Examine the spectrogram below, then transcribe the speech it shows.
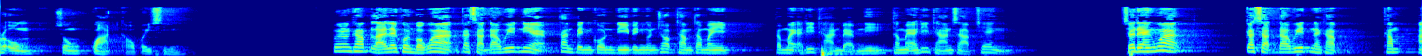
พระองค์ทรงกวาดเขาไปเสียเพื่อนครับหลายหลายคนบอกว่ากษัตริย์ดาวิดเนี่ยท่านเป็นคนดีเป็นคนชอบทำทำไมทำไมอธิษฐานแบบนี้ทำไมอธิษฐานสาบแช่ง แสดงว่ากษัตริย์ดาวิดนะครับคำอ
